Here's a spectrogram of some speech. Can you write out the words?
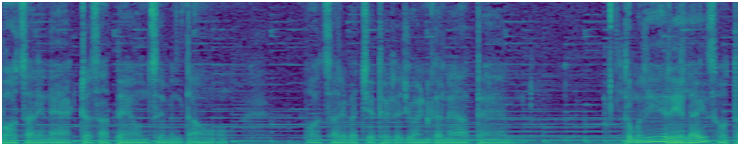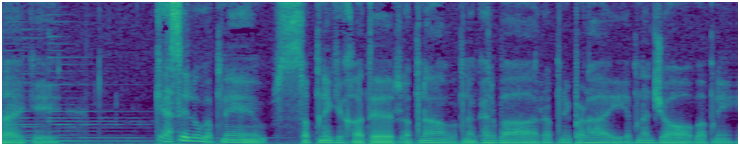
बहुत सारे नए एक्टर्स आते हैं, उनसे मिलता हूँ। बहुत सारे बच्चे थिएटर ज्वाइन करने आते हैं। तो मुझे ये रियलाइज़ होता है कि कैसे लोग अपने सपने की खातिर अपना अपना घर बार अपनी पढ़ाई, अपना जॉब अपनी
